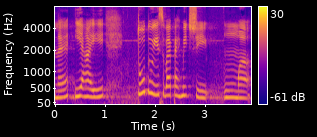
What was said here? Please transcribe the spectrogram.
né, e aí tudo isso vai permitir uma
